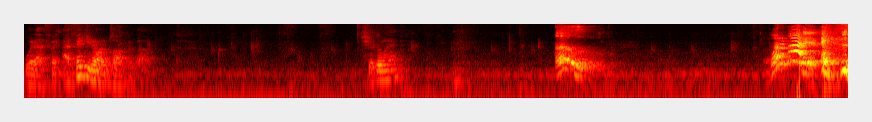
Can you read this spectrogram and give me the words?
what I think. I think you know what I'm talking about. Sugarland. oh, what about it?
